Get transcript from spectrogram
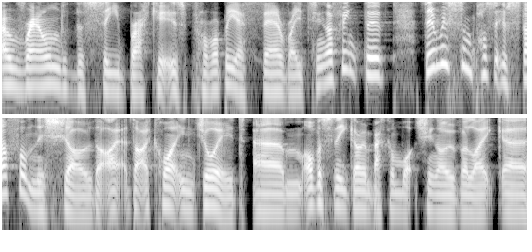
around the C bracket is probably a fair rating. I think that there is some positive stuff on this show that I that I quite enjoyed. Um, obviously, going back and watching over like uh,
